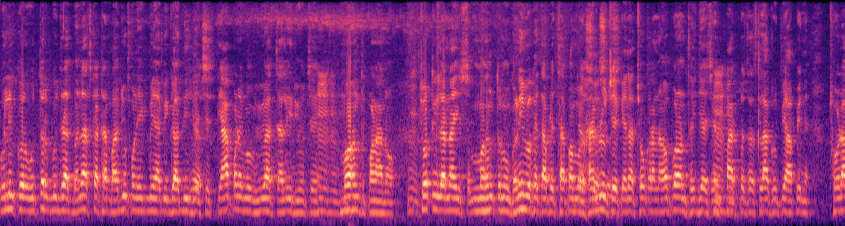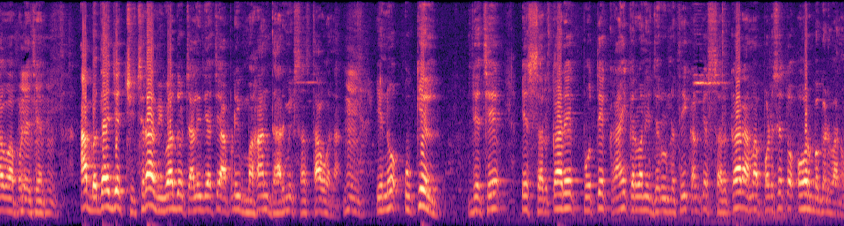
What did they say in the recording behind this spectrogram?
ઓલી કોર ઉત્તર ગુજરાત બનાસકાંઠા બાજુ પણ એક બે આવી ગાદી જે છે ત્યાં પણ એવો વિવાદ ચાલી રહ્યો છે. મહંતપણાનો. ચોટીલાના મહંતનું ઘણી વખત આપણે છાપામાં સાંભળ્યું છે કે એના છોકરાના અપહરણ થઈ જાય છે. પાંચ પચાસ લાખ રૂપિયા આપીને છોડાવવા પડે છે. આ બધા જે છીછરા વિવાદો ચાલી રહ્યા છે આપણી મહાન ધાર્મિક સંસ્થાઓના એનો ઉકેલ જે છે એ સરકારે પોતે કાંઈ કરવાની જરૂર નથી કારણ કે સરકાર આમાં પડશે તો ઓર બગડવાનો.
